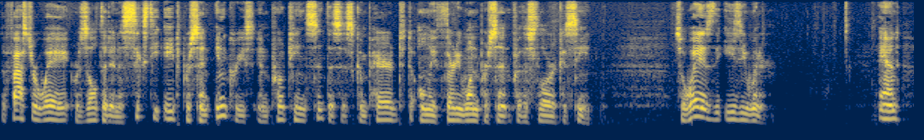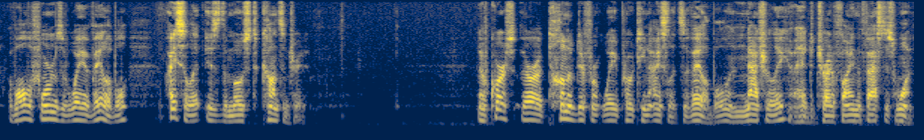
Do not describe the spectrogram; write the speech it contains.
The faster whey resulted in a 68% increase in protein synthesis compared to only 31% for the slower casein. So whey is the easy winner. And of all the forms of whey available, isolate is the most concentrated. Now, of course, there are a ton of different whey protein isolates available, and naturally, I had to try to find the fastest one.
